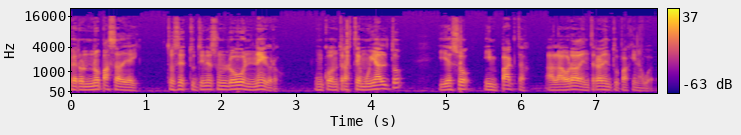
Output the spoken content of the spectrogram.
pero no pasa de ahí. Entonces tú tienes un logo en negro. un contraste muy alto y eso impacta a la hora de entrar en tu página web.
